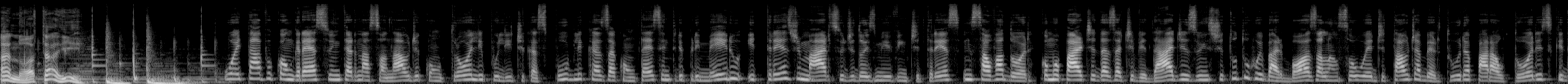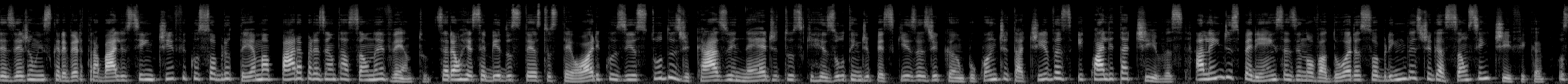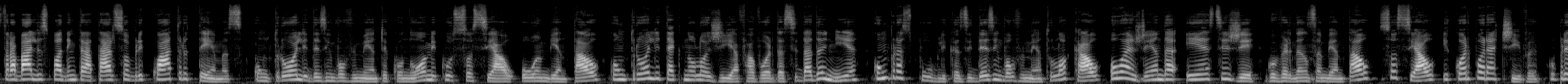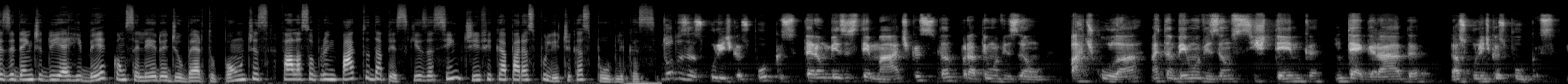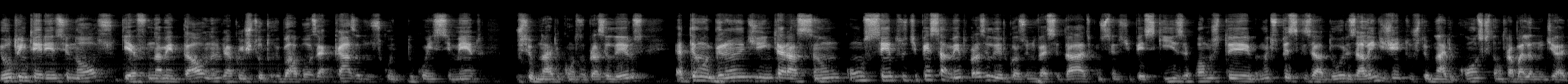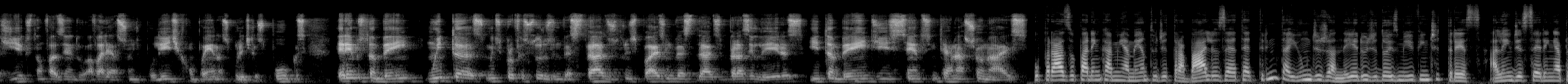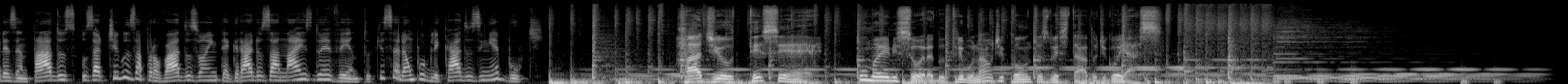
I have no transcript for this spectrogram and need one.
Anota aí. O oitavo Congresso Internacional de Controle e Políticas Públicas acontece entre 1 e 3 de março de 2023 em Salvador. Como parte das atividades, o Instituto Rui Barbosa lançou o edital de abertura para autores que desejam inscrever trabalhos científicos sobre o tema para apresentação no evento. Serão recebidos textos teóricos e estudos de caso inéditos que resultem de pesquisas de campo quantitativas e qualitativas, além de experiências inovadoras sobre investigação científica. Os trabalhos podem tratar sobre quatro temas: controle e desenvolvimento econômico, social ou ambiental, controle e tecnologia a favor da cidadania, compras públicas e desenvolvimento local ou agenda ESG, governança ambiental, social e corporativa. O presidente do IRB, conselheiro Edilberto Pontes, fala sobre o impacto da pesquisa científica para as políticas públicas. Todas as políticas públicas terão mesas temáticas, tanto para ter uma visão particular, mas também uma visão sistêmica, integrada, das políticas públicas. E outro interesse nosso, que é fundamental, né, já que o Instituto Rui Barbosa é a casa do conhecimento dos tribunais de contas brasileiros, é ter uma grande interação com os centros de pensamento brasileiro, com as universidades, com os centros de pesquisa. Vamos ter muitos pesquisadores, além de gente dos tribunais de contas que estão trabalhando no dia a dia, que estão fazendo avaliações de política, acompanhando as políticas públicas. Teremos também muitas, muitos professores universitários, das principais universidades brasileiras e também de centros internacionais. O prazo para encaminhamento de trabalhos é até 31 de janeiro de 2023. Além de serem apresentados, os artigos aprovados vão integrar os anais do evento, que serão publicados em e-book. Rádio TCE, uma emissora do Tribunal de Contas do Estado de Goiás.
